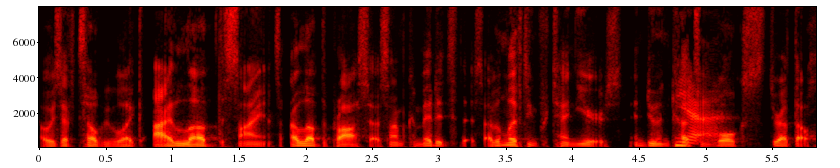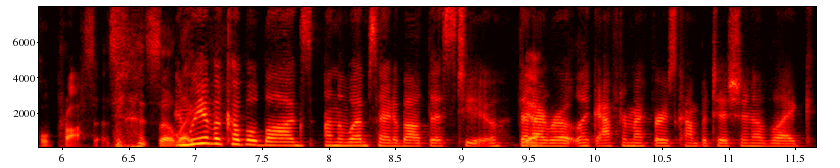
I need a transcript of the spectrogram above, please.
I always have to tell people like, I love the science. I love the process. I'm committed to this. I've been lifting for 10 years and doing cuts yeah. and bulks throughout that whole process. so and like, we have a couple blogs on the website about this too, that yeah. I wrote like after my first competition of like,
